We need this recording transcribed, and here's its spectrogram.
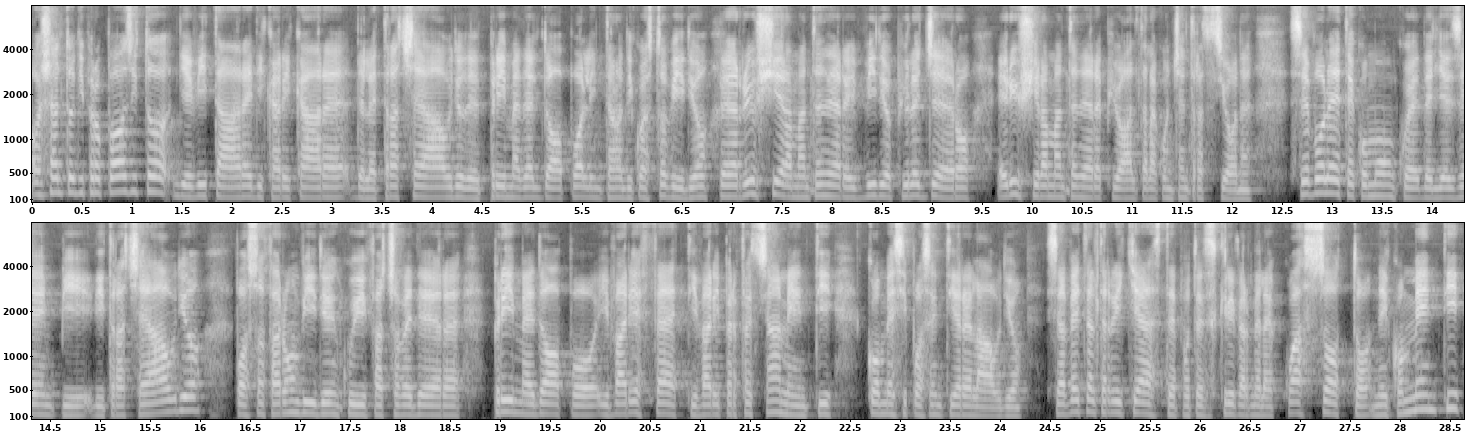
Ho scelto di proposito di evitare di caricare delle tracce audio del prima e del dopo all'interno di questo video per riuscire a mantenere il video più leggero e riuscire a mantenere più alta la concentrazione. Se volete comunque degli esempi di tracce audio posso fare un video in cui vi faccio vedere prima e dopo i vari effetti, i vari perfezionamenti come si può sentire l'audio. Se avete altre richieste potete scrivermele qua sotto nei commenti.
